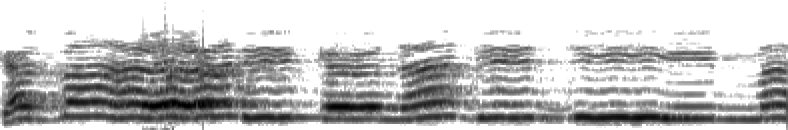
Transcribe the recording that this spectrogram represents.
كَذَلِكَ نَجْزِي مَنْ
